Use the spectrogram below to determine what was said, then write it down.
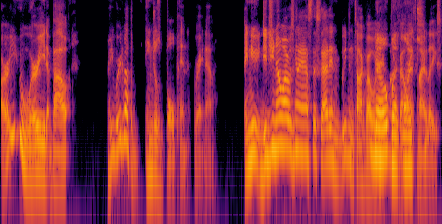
Are you worried about? Are you worried about the Angels bullpen right now? I knew. Did you know I was going to ask this? I didn't. We didn't talk about. What we No, were but, about last like- leagues.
